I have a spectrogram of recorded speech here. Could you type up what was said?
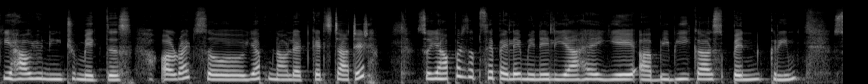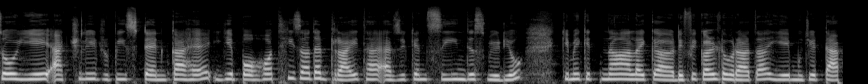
कि how you need to make this all right so yup now let get started so so, यहाँ पर सबसे पहले मैंने लिया है ये बीबी का स्पिन क्रीम सो so, ये एक्चुअली रुपीज़ टेन का है. ये बहुत ही ज़्यादा ड्राई था as you can see in this video कि मैं कितना लाइक like, डिफ़िकल्ट uh, हो रहा था ये मुझे टैप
